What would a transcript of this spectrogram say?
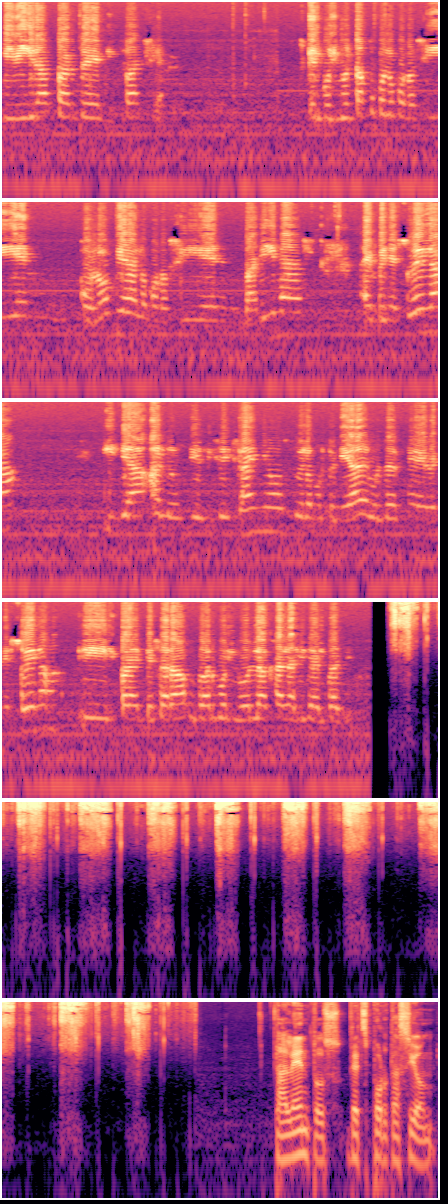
viví gran parte de mi infancia. El voleibol tampoco lo conocí en Colombia, lo conocí en Barinas, en Venezuela y ya a los 16 años tuve la oportunidad de volverme a Venezuela y para empezar a jugar voleibol acá en la Liga del Valle. Talentos de exportación.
